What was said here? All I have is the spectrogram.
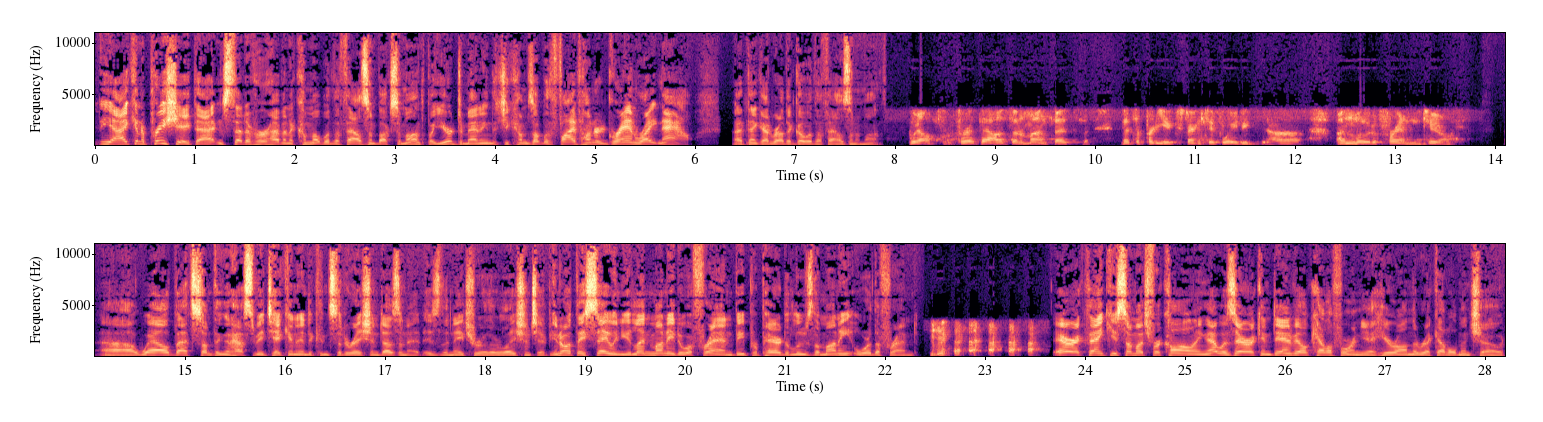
Yeah, I can appreciate that. Instead of her having to come up with a thousand bucks a month, but you're demanding that she comes up with five hundred grand right now. I think I'd rather go with a thousand a month. Well, for a thousand a month, that's that's a pretty expensive way to uh, unload a friend too. Uh, well, that's something that has to be taken into consideration, doesn't it? Is the nature of the relationship. You know what they say when you lend money to a friend, be prepared to lose the money or the friend. Eric, thank you so much for calling. That was Eric in Danville, California, here on The Ric Edelman Show.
